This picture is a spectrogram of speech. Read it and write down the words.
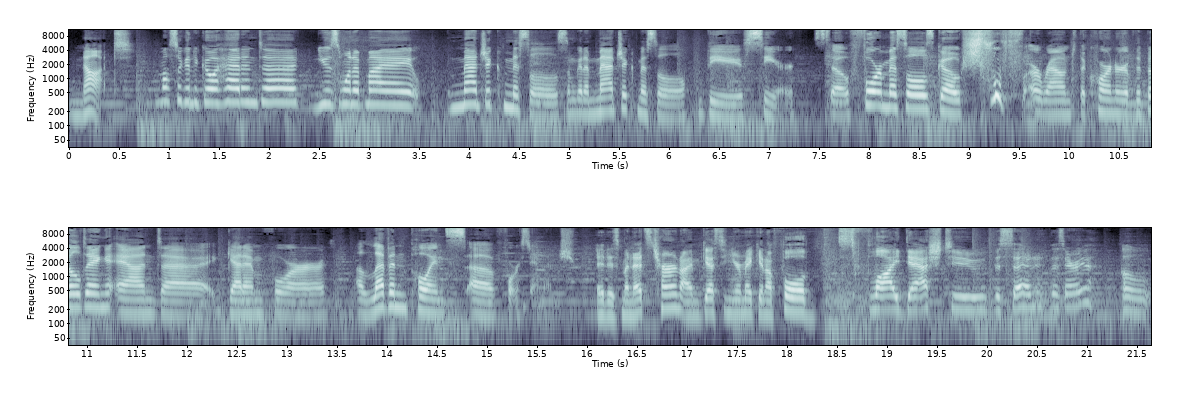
not. I'm also going to go ahead and uh, use one of my magic missiles. I'm going to magic missile the seer. So four missiles go shwoof around the corner of the building and uh, get him for 11 points of force damage. It is Manette's turn. I'm guessing you're making a full fly dash to this, uh, this area? Oh,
